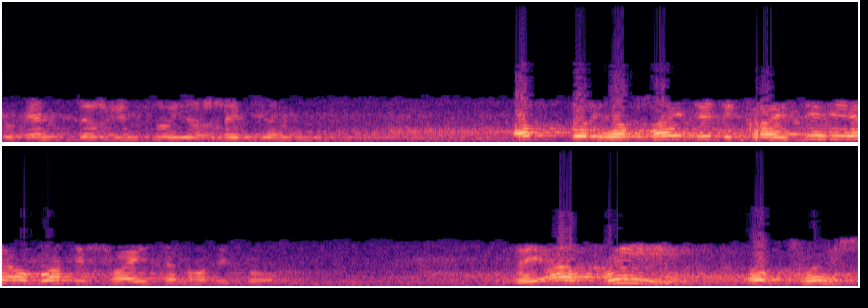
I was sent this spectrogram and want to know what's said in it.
to enter into your religion after you have cited the criteria of what is right and what is wrong. They are free of choice.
